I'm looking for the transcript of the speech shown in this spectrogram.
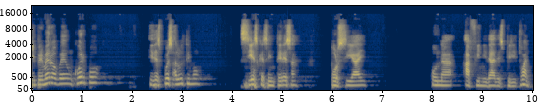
Y primero ve un cuerpo y después al último, si es que se interesa por si hay una afinidad espiritual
